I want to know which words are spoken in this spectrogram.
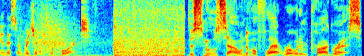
in this original report. The smooth sound of a flat road in progress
